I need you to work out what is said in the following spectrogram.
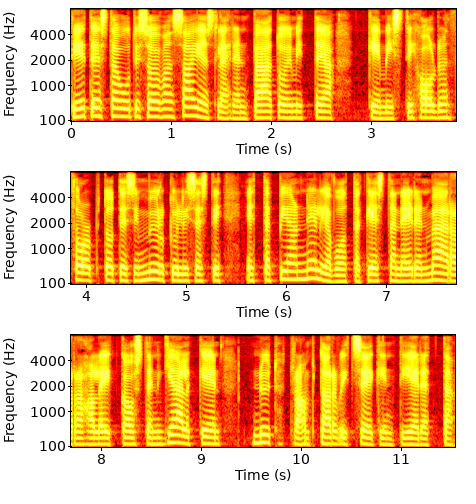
Tieteestä uutisoivan Science-lehden päätoimittaja Kemisti Holden Thorpe totesi myrkyllisesti, että pian neljä vuotta kestäneiden määrärahaleikkausten jälkeen nyt Trump tarvitseekin tiedettä.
